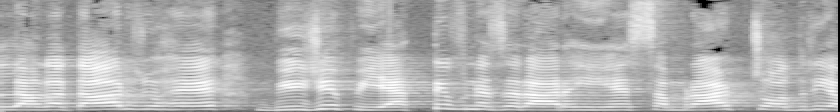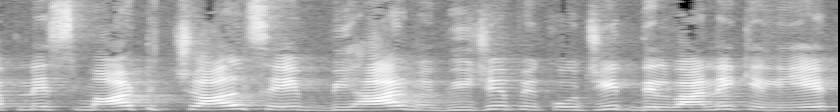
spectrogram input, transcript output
लगातार जो है, बीजेपी एक्टिव नज़र आ रही है। सम्राट चौधरी अपने स्मार्ट चाल से बिहार में बीजेपी को जीत दिलवाने के लिए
